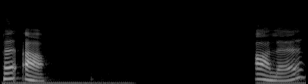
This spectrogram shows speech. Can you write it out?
PA. Ale,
